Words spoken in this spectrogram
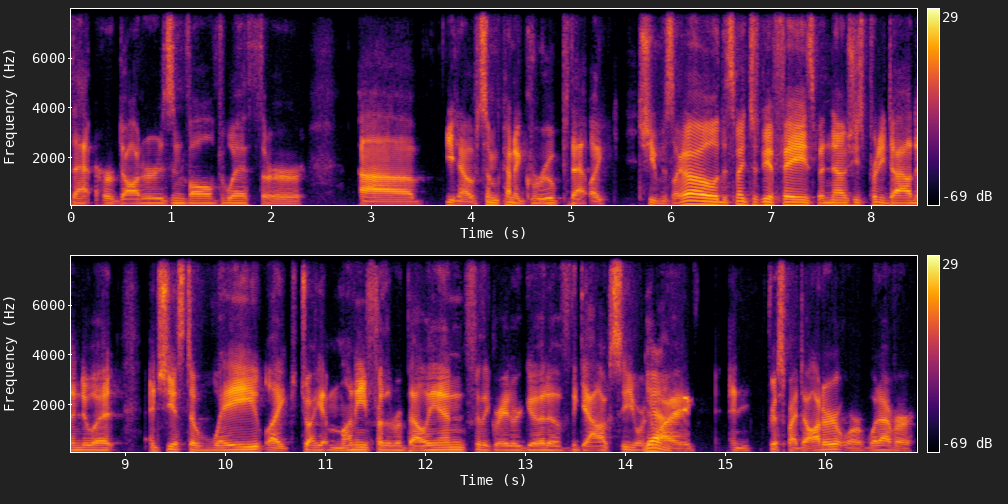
that her daughter is involved with or uh you know some kind of group that like she was like oh this might just be a phase but no she's pretty dialed into it and she has to weigh like do i get money for the rebellion for the greater good of the galaxy or Yeah. do i and risk my daughter or whatever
